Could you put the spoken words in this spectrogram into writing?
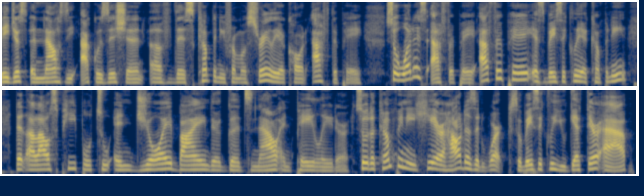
they just announced the acquisition of this company from Australia called Afterpay. So what is Afterpay? Afterpay is basically a company that allows people to enjoy buying their goods now and pay later. So the company here, how does it work? So basically you get their app,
